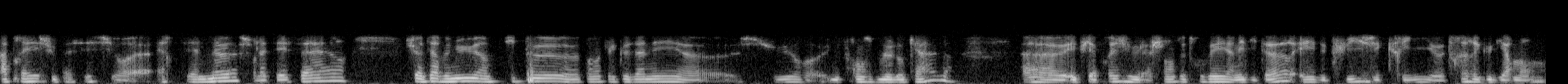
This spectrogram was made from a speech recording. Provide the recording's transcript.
Après- je suis passé sur euh, RTL 9, sur la TSR. Je suis intervenu un petit peu pendant quelques années sur une France bleue locale. Et puis après, j'ai eu la chance de trouver un éditeur et depuis, j'écris très régulièrement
